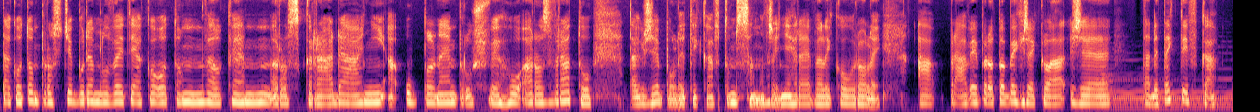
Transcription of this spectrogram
tak o tom prostě bude mluvit jako o tom velkém rozkrádání a úplném průšvihu a rozvratu. Takže politika v tom samozřejmě hraje velikou roli. A právě proto bych řekla, že ta detektivka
